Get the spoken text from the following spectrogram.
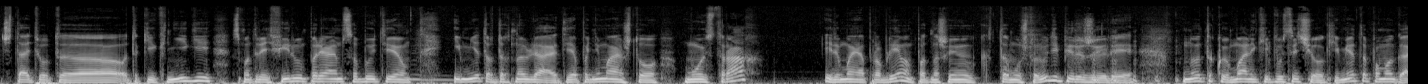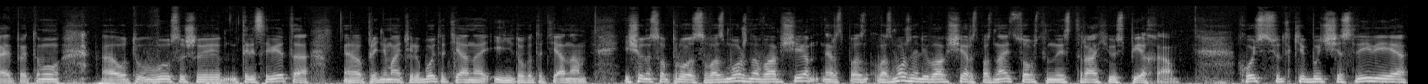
читать вот э, такие книги, смотреть фильмы по реальным событиям, mm-hmm. и мне это вдохновляет. Я понимаю, что мой страх или моя проблема по отношению к тому, что люди пережили, ну, это такой маленький пустячок, и мне это помогает. Поэтому а, вот вы услышали три совета, а, принимайте любой Татьяна и не только Татьяна. Еще у нас вопрос, возможно, вообще, возможно ли вообще распознать собственные страхи успеха? Хочется все-таки быть счастливее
